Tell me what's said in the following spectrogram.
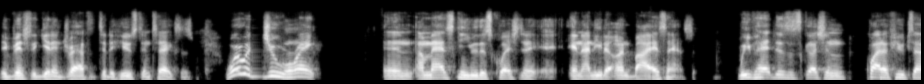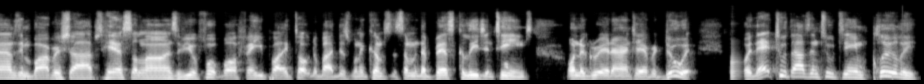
eventually getting drafted to the Houston Texans. Where would you rank? And I'm asking you this question, and I need an unbiased answer. We've had this discussion quite a few times in barbershops, hair salons. If you're a football fan, you probably talked about this when it comes to some of the best collegiate teams on the gridiron to ever do it. But that 2002 team, clearly,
